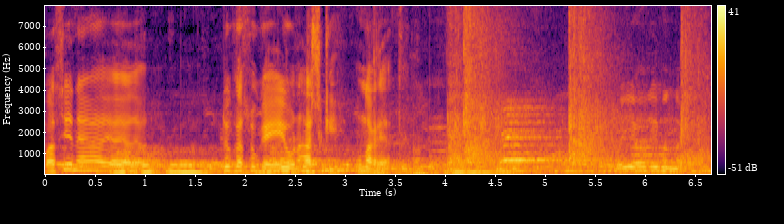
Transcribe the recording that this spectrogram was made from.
Bazien, eh? Dukazuke egun aski, unarreat. Hori hori mandako.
